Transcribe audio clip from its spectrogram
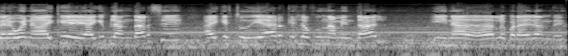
pero bueno, hay que, hay que plantarse, hay que estudiar, que es lo fundamental, y nada, darle para adelante.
